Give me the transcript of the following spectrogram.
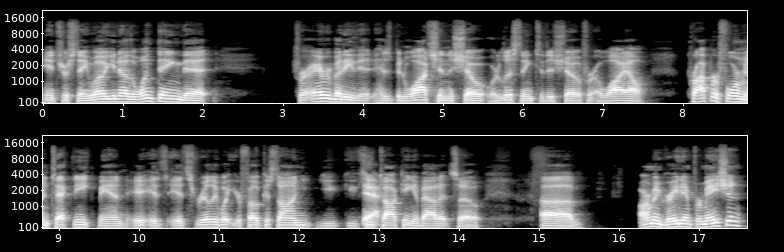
Interesting. Well, you know, the one thing that for everybody that has been watching the show or listening to the show for a while, proper form and technique, man, it, it's it's really what you're focused on. You you keep yeah. talking about it, so. Um, Armin, great information.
